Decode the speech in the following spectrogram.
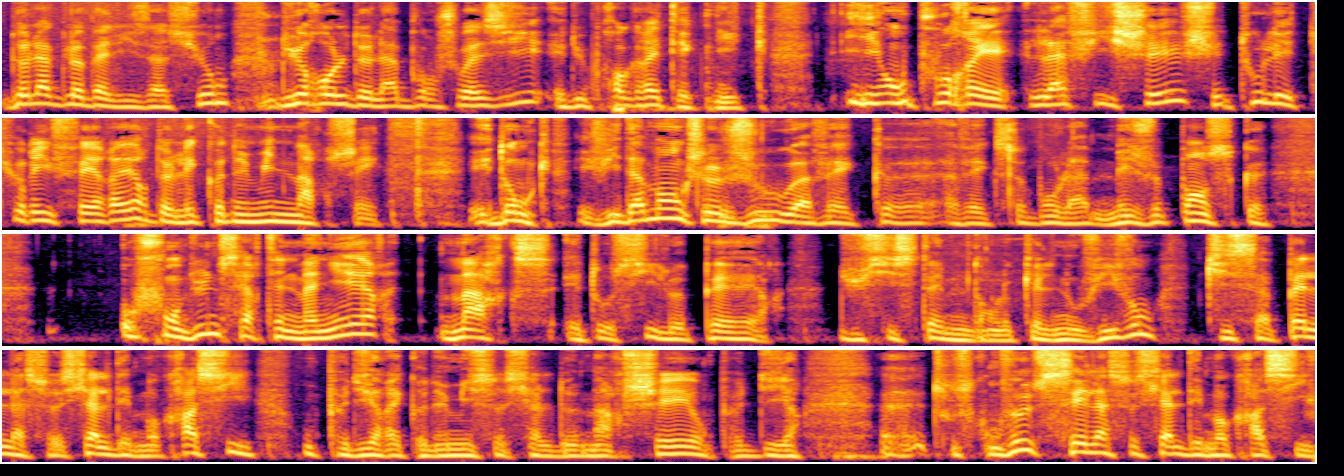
de la globalisation, du rôle de la bourgeoisie et du progrès technique. Et on pourrait l'afficher chez tous les turiféraires de l'économie de marché. Et donc, évidemment que je joue avec, euh, avec ce mot-là, mais je pense que au fond, d'une certaine manière, Marx est aussi le père du système dans lequel nous vivons, qui s'appelle la social-démocratie. On peut dire économie sociale de marché, on peut dire euh, tout ce qu'on veut, c'est la social-démocratie.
